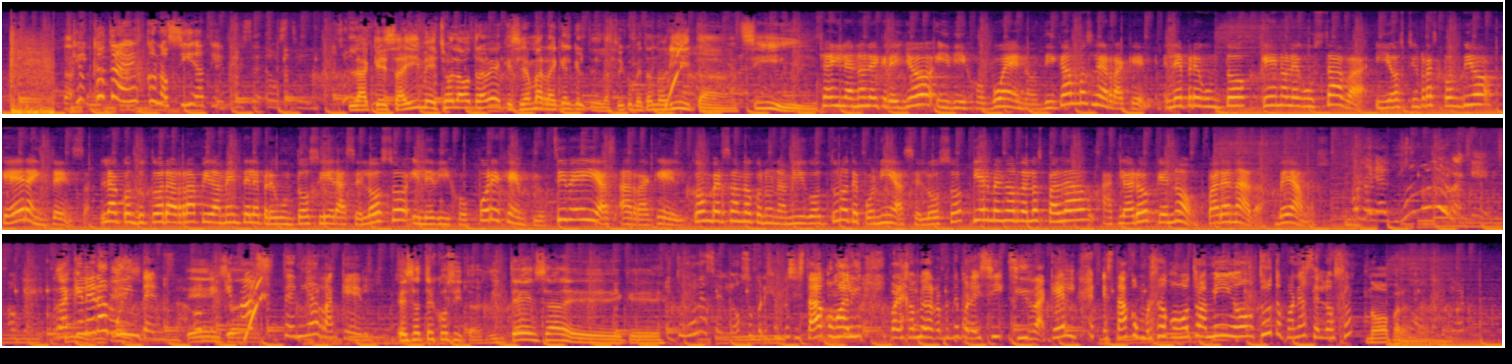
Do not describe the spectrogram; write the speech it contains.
¿Qué, qué otra vez conocida tienes, Austin? La que Saí me echó la otra vez, que se llama Raquel, que te la estoy comentando ahorita. Sí. Sheila no le creyó y dijo, bueno, digámosle a Raquel. Le preguntó qué no le gustaba y Austin respondió que era intensa. La conductora rápidamente le preguntó si era celoso y le dijo, por ejemplo, si veías a Raquel conversando con un amigo, ¿tú no te ponías celoso? Y el menor de los Palau aclaró que no, para nada. Veamos. Bueno, ya digamos de Raquel. Ok. Raquel era muy intensa. Ok, ¿Qué intensa. más tenía Raquel? Esas tres cositas, de intensa, de que... ¿Y tú no eres celoso, por ejemplo, si estaba con alguien, por ejemplo, de repente por ahí, si, si Raquel estaba conversando con otro amigo, ¿tú no te ponías celoso? No, para nada. no.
